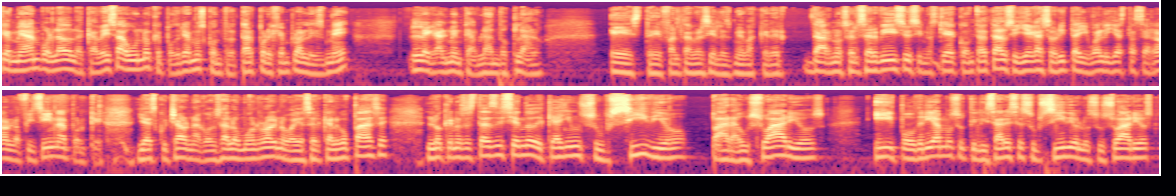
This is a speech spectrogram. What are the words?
que me han volado la cabeza. Uno, que podríamos contratar, por ejemplo, al ESME legalmente hablando, claro. Este, falta ver si el SME va a querer darnos el servicio, si nos quiere contratar, o si llegas ahorita igual y ya está cerrado la oficina porque ya escucharon a Gonzalo Monroy, no vaya a ser que algo pase. Lo que nos estás diciendo de que hay un subsidio para usuarios y podríamos utilizar ese subsidio los usuarios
